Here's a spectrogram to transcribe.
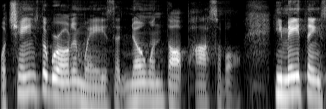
will change the world in ways that no one thought possible. He made things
